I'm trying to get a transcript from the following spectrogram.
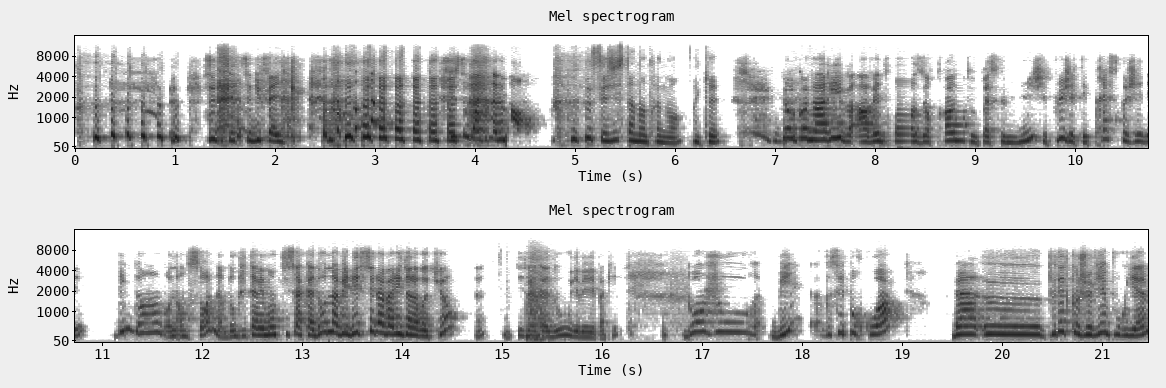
c'est du fake. juste un entraînement. C'est juste un entraînement, ok. Donc on arrive à 23h30 ou presque minuit, je sais plus, j'étais presque gênée. Ding dong, on en sonne. Donc j'étais avec mon petit sac à dos, on avait laissé la valise dans la voiture, hein, petit sac à dos où il y avait les papiers. Bonjour, oui, vous savez pourquoi? Ben, euh, peut-être que je viens pour rien,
